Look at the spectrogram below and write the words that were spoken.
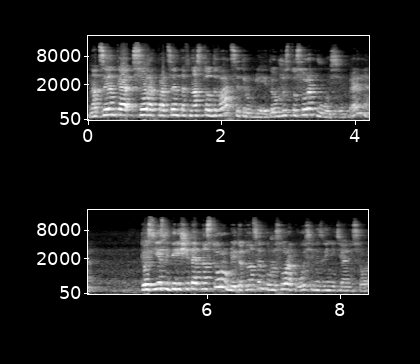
Наценка 40% на 120 рублей – это уже 148, правильно? То есть если пересчитать на 100 рублей, то эта наценка уже 48, извините, а не 40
